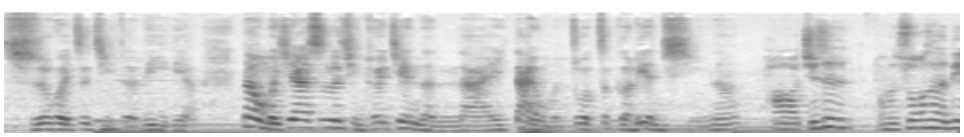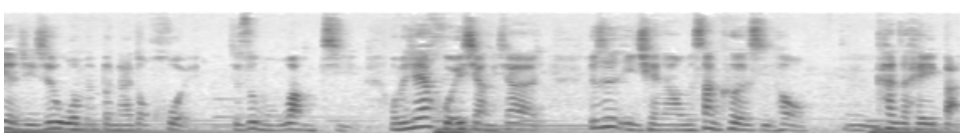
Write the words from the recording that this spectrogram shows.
拾回自己的力量。那我们现在是不是请推荐人来带我们做这个练习呢？好，其实我们说这个练习，其实我们本来都会，只是我们忘记。我们现在回想一下，就是以前啊，我们上课的时候，看着黑板，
